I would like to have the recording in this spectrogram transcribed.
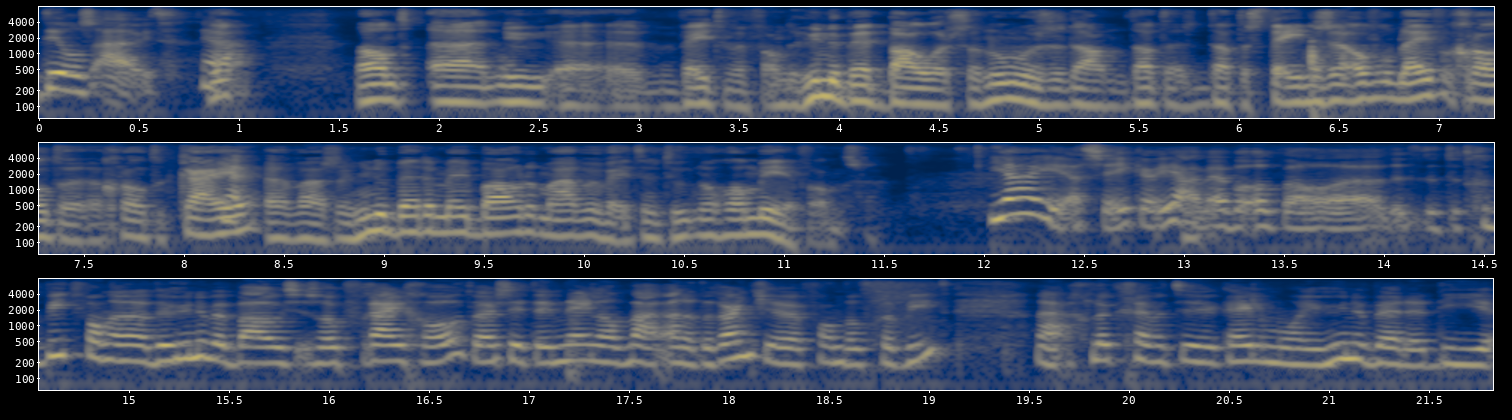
deels uit. ja. ja. Want uh, nu uh, weten we van de hunebedbouwers, zo noemen we ze dan, dat, er, dat de stenen zijn overgebleven. Grote, grote keien ja. uh, waar ze hunebedden mee bouwden. Maar we weten natuurlijk nog wel meer van ze. Ja, ja zeker. Ja, we hebben ook wel. Het, het, gebied van de, de hunebedbouwers is ook vrij groot. Wij zitten in Nederland maar aan het randje van dat gebied. Nou, gelukkig hebben we natuurlijk hele mooie hunebedden die,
